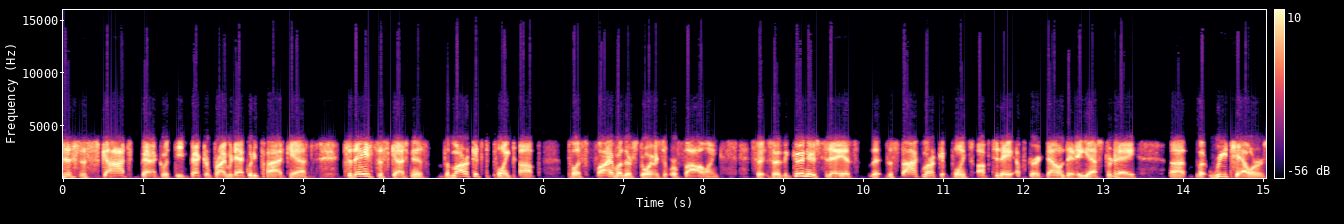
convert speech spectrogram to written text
This is Scott Becker with the Becker Private Equity Podcast. Today's discussion is the markets point up plus five other stories that we're following. So, so the good news today is that the stock market points up today after a down day yesterday. Uh, but retailers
